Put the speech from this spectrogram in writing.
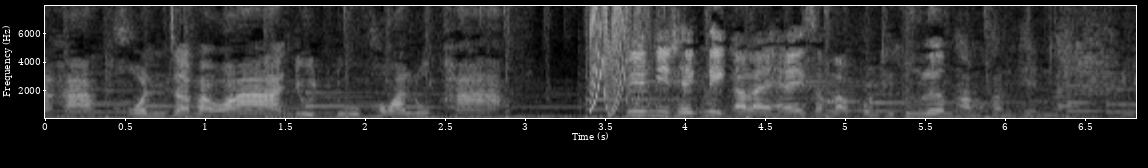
นะคะ คนจะแบบว่าหยุดดูเพราะว่ารูปภาพ พี่มีเทคนิคอะไรให้สำหรับคนที่เพิ่งเริ่มทำคอนเทนต์ไหม อย่าง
